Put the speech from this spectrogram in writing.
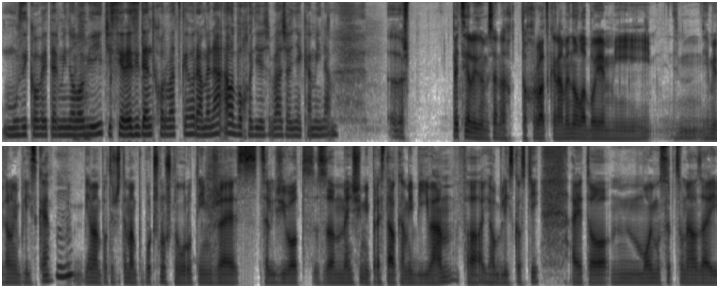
muzikovej terminológii, mm. či si rezident chorvátskeho ramena, alebo chodíš váž aj niekam inám. Špecializujem sa na to chorvátske rameno, lebo je mi, je mi veľmi blízke. Mm-hmm. Ja mám pocit, že tam mám pupočnú šnúru tým, že celý život s menšími prestávkami bývam v jeho blízkosti a je to môjmu srdcu naozaj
